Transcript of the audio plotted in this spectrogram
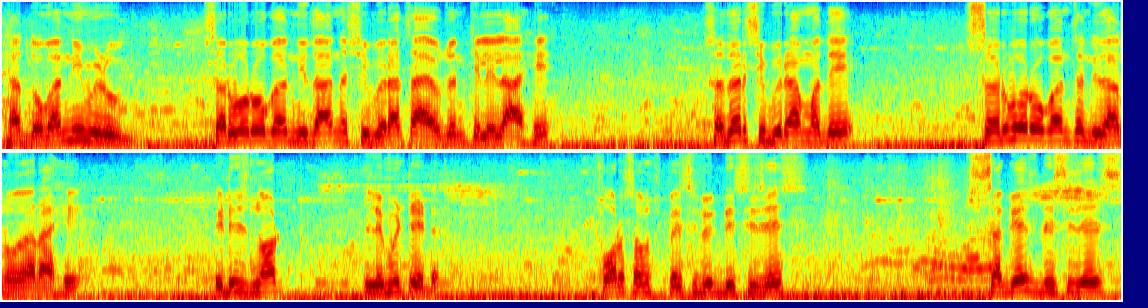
ह्या दोघांनी मिळून सर्वरोग निदान शिबिराचं आयोजन केलेलं आहे. सदर शिबिरामध्ये सर्व रोगांचं निदान होणार आहे. It is not limited for some specific diseases सगळेच डिसिजेस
